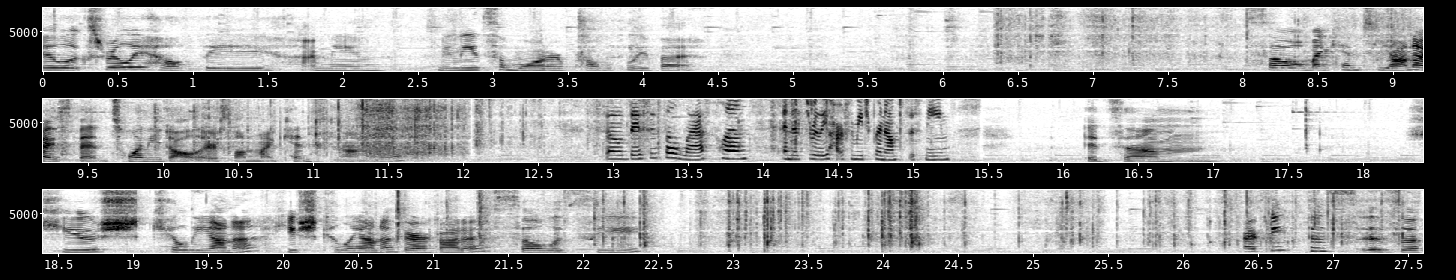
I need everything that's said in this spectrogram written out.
It looks really healthy. I mean, you need some water probably, but. So my Kentiana, I spent $20 on my Kentiana. So this is the last plant, and it's really hard for me to pronounce this name. It's um, Huish-Kiliana, Huish-Kiliana variegata. So let's see. I think this is a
